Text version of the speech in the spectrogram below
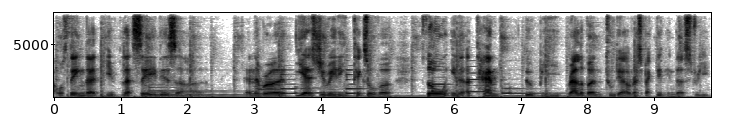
I was saying that if let's say this uh, general ESG rating takes over. So in an attempt to be relevant to their respective industry,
